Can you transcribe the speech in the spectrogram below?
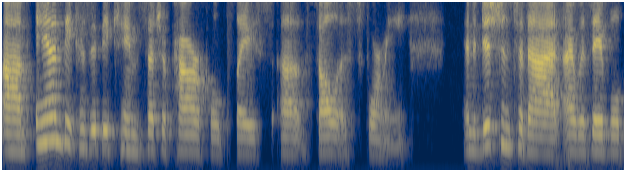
um, and because it became such a powerful place of solace for me. In addition to that i was able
